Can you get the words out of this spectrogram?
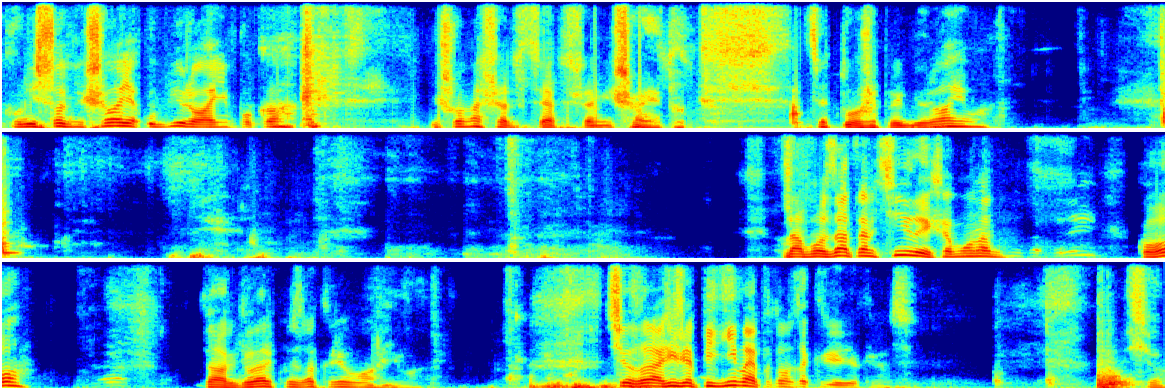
колесо мішає, убираємо поки. І що наше це ще мішає тут. Це теж прибираємо. Да, бо за там цілий, щоб вона. Кого? Так, дверку закриваємо. Все, зараз Ліжа підніме, а потім закрию якраз. Все.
